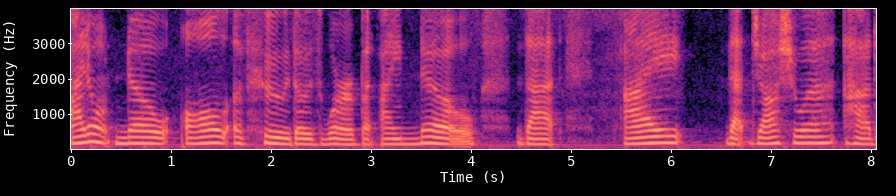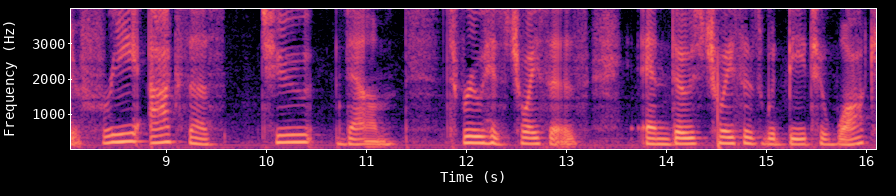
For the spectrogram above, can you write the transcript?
I don't know all of who those were, but I know that I that Joshua had free access to them through his choices. And those choices would be to walk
